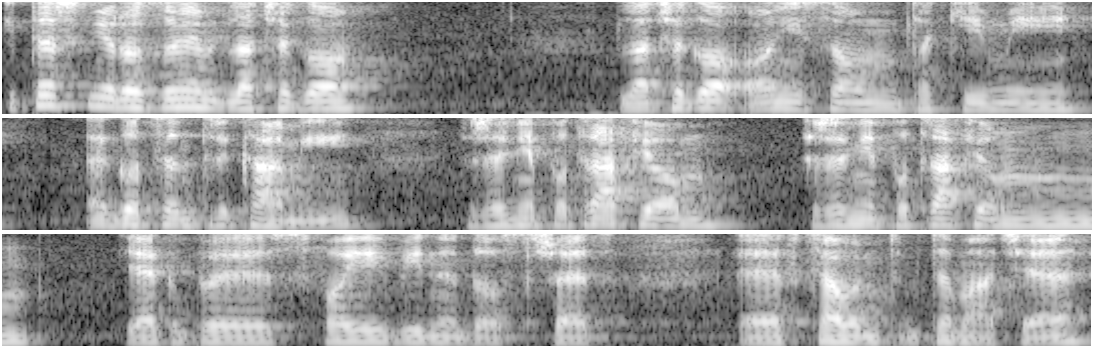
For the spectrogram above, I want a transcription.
i też nie rozumiem dlaczego, dlaczego oni są takimi egocentrykami, że nie potrafią, że nie potrafią jakby swojej winy dostrzec e, w całym tym temacie.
